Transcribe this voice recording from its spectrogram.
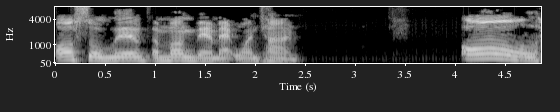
also lived among them at one time all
